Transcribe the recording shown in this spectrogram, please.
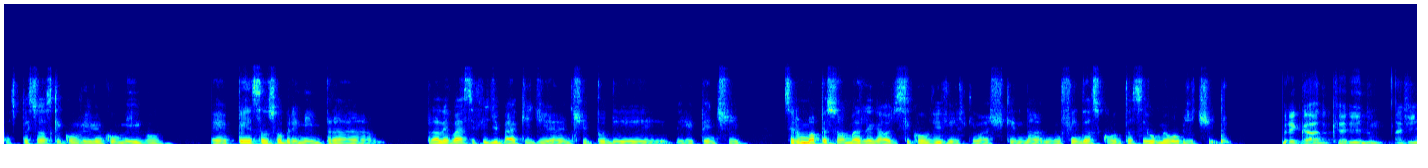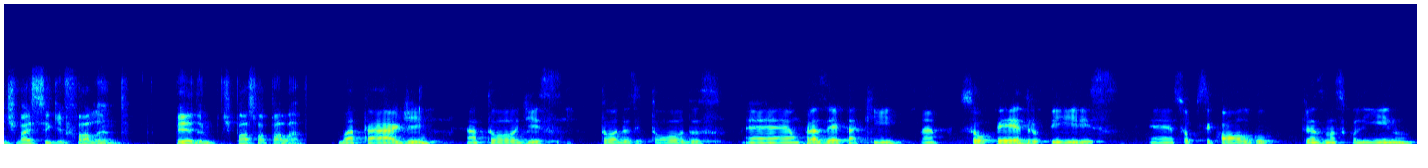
as pessoas que convivem comigo é, pensam sobre mim para para levar esse feedback adiante e poder de repente ser uma pessoa mais legal de se conviver, que eu acho que na, no fim das contas é o meu objetivo. Obrigado, querido. A gente vai seguir falando. Pedro, te passo a palavra. Boa tarde a todos, todas e todos. É um prazer estar aqui, né? Sou Pedro Pires, é, sou psicólogo transmasculino,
